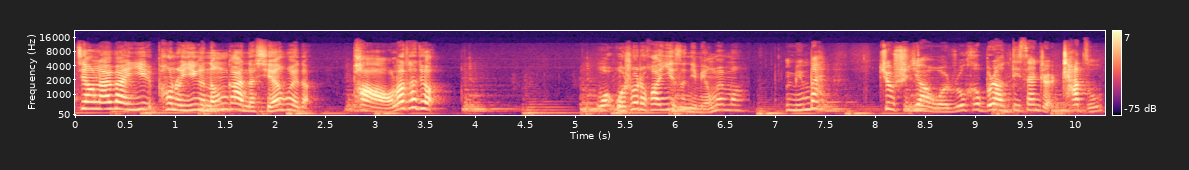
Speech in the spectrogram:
将来万一碰着一个能干的、贤惠的，跑了他就，我我说这话意思你明白吗？明白，就是要我如何不让第三者插足。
